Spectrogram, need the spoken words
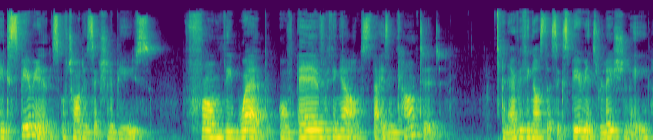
experience of childhood sexual abuse from the web of everything else that is encountered and everything else that's experienced relationally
